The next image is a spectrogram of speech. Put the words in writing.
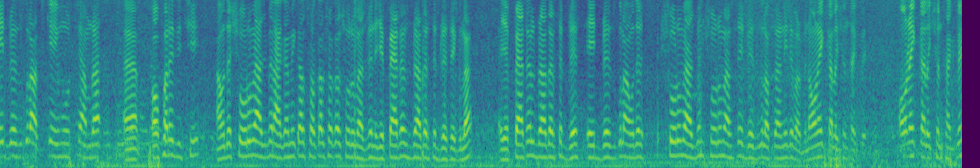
এই ড্রেসগুলো আজকে এই মুহূর্তে আমরা অফারে দিচ্ছি। আমাদের শোরুমে আসবেন, আগামীকাল সকাল সকাল শোরুমে আসবেন। এই যে প্যাটেলস ব্রাদার্সের ড্রেস এগুলো, এই যে প্যাটেল ব্রাদার্সের ড্রেস এই ড্রেসগুলো আমাদের শোরুমে আসবেন। শোরুমে আসলে এই ড্রেসগুলো আপনারা নিতে পারবেন। অনেক কালেকশন থাকবে। অনেক কালেকশন থাকবে।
